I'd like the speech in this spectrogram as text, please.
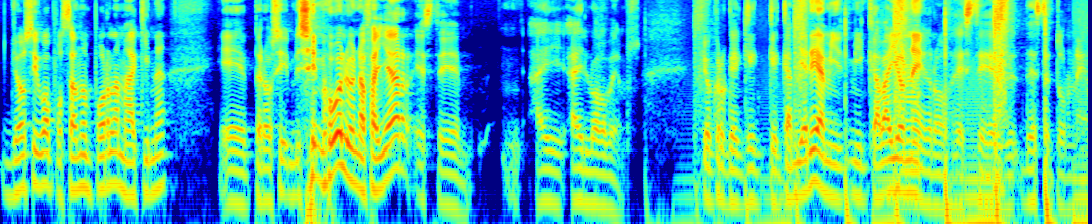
yo sigo apostando por la máquina. Eh, pero si, me vuelven a fallar, este, ahí, luego vemos. Yo creo que, cambiaría mi, mi, caballo negro este, de, de este torneo.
